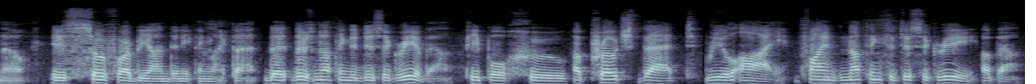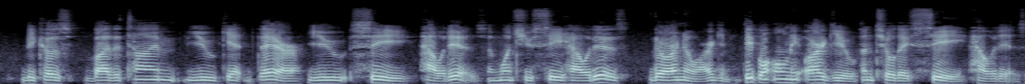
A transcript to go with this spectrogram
no, it is so far beyond anything like that that there's nothing to disagree about. People who approach that real I find nothing to disagree about because by the time you get there, you see how it is. And once you see how it is, there are no arguments. People only argue until they see how it is.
